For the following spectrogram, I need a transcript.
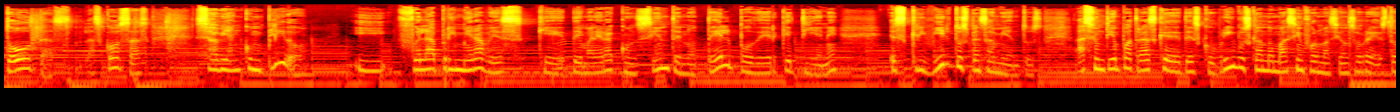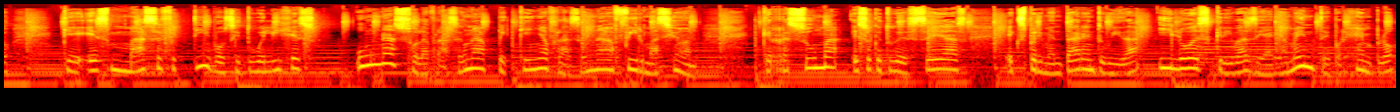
todas las cosas se habían cumplido. Y fue la primera vez que de manera consciente noté el poder que tiene escribir tus pensamientos. Hace un tiempo atrás que descubrí buscando más información sobre esto, que es más efectivo si tú eliges una sola frase, una pequeña frase, una afirmación que resuma eso que tú deseas experimentar en tu vida y lo escribas diariamente. Por ejemplo,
